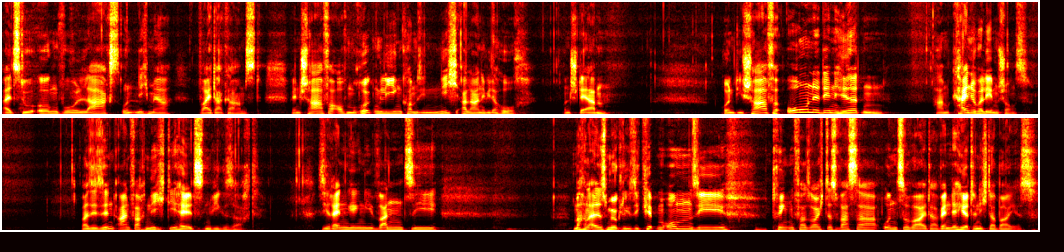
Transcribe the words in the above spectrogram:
als du irgendwo lagst und nicht mehr weiterkamst. Wenn Schafe auf dem Rücken liegen, kommen sie nicht alleine wieder hoch und sterben. Und die Schafe ohne den Hirten haben keine Überlebenschance, weil sie sind einfach nicht die hellsten, wie gesagt. Sie rennen gegen die Wand, sie machen alles Mögliche. Sie kippen um, sie trinken verseuchtes Wasser und so weiter, wenn der Hirte nicht dabei ist.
